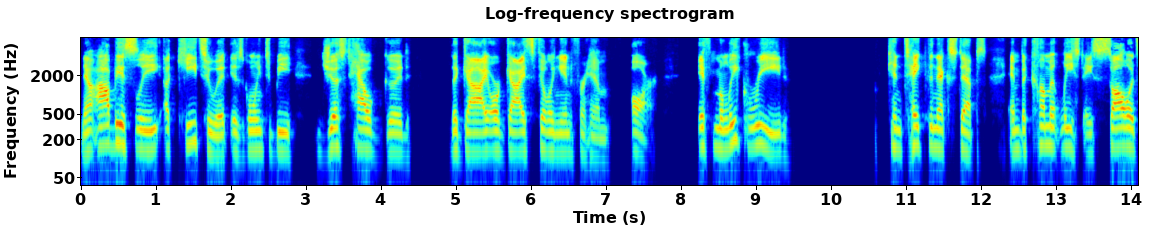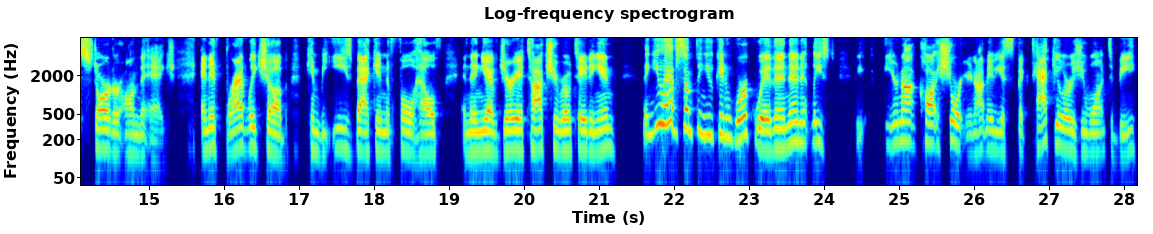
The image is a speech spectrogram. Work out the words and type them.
Now, obviously, a key to it is going to be just how good the guy or guys filling in for him are. If Malik Reed can take the next steps and become at least a solid starter on the edge. And if Bradley Chubb can be eased back into full health, and then you have Jerry Attaochu rotating in, then you have something you can work with, and then at least you're not caught short. You're not maybe as spectacular as you want to be,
